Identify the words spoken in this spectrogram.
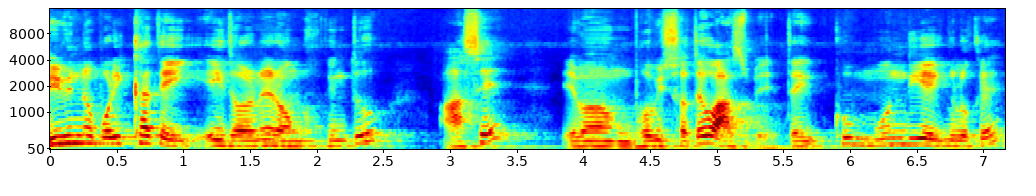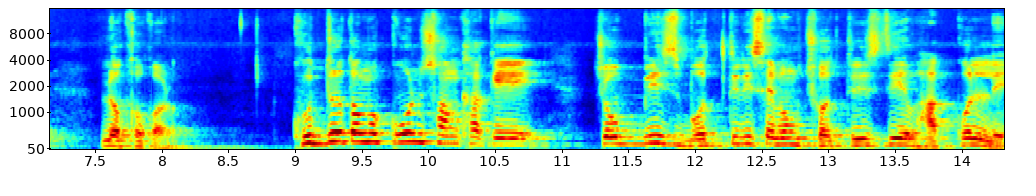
বিভিন্ন পরীক্ষাতেই এই ধরনের অঙ্ক কিন্তু আসে এবং ভবিষ্যতেও আসবে, তাই খুব মন দিয়ে এগুলোকে লক্ষ্য করো। ক্ষুদ্রতম কোন সংখ্যাকে চব্বিশ, বত্রিশ এবং ছত্রিশ দিয়ে ভাগ করলে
